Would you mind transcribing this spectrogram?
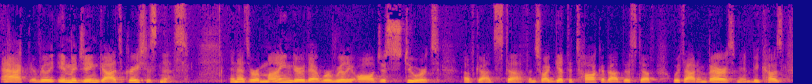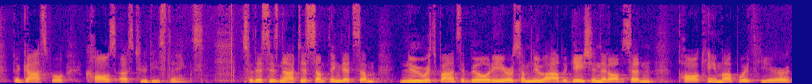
act of really imaging God's graciousness, and as a reminder that we're really all just stewards of God's stuff. And so I get to talk about this stuff without embarrassment because the gospel calls us to these things. So this is not just something that's some new responsibility or some new obligation that all of a sudden Paul came up with here.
